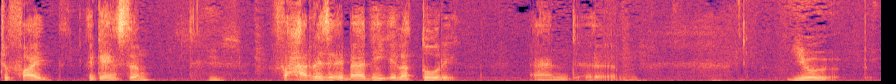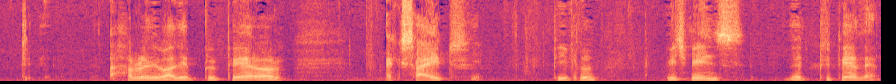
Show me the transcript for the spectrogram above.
to fight against them. Yes. فحرز عبادي إلى الطور and um, You, t- already Wadi, prepare or excite Yeah. people, which means that prepare them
